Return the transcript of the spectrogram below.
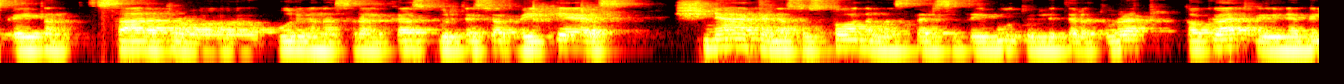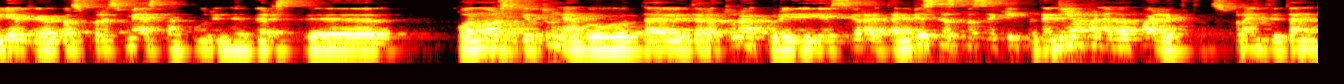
skaitant Sartro purvinas rankas, kur tiesiog veikėjas šneka nesustodamas, tarsi tai būtų literatūra, tokiu atveju nebelieka jokios prasmės tą kūrinį versti kuo nors kitų negu ta literatūra, kuri jis yra. Ten viskas pasakyta, ten nieko nebepalikta, supranti, ten,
